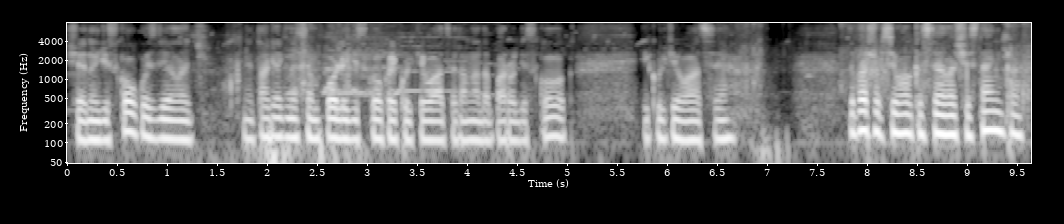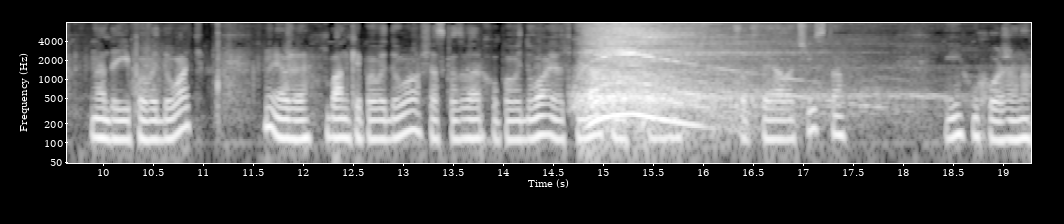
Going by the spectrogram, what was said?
ще одну дисковку зробити. Не так як на цьому полі дисковка і культивація, там треба пару дисковок і культивація. Тепер, щоб сівалка стояла чистенька, треба її повидувати. Ну, я вже банки повидував, зараз зверху повидуваю, відпиляю, щоб стояло чисто і ухожено.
